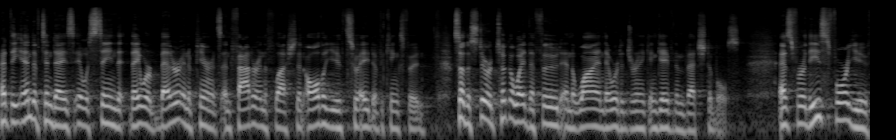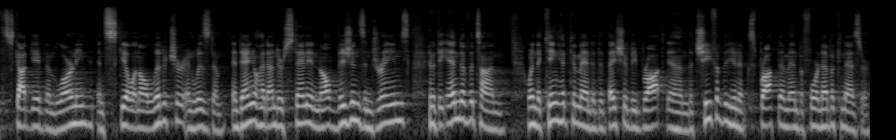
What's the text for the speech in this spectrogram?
At the end of 10 days, it was seen that they were better in appearance and fatter in the flesh than all the youths who ate of the king's food. So the steward took away the food and the wine they were to drink and gave them vegetables. As for these four youths, God gave them learning and skill in all literature and wisdom. And Daniel had understanding in all visions and dreams. And at the end of the time, when the king had commanded that they should be brought in, the chief of the eunuchs brought them in before Nebuchadnezzar.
